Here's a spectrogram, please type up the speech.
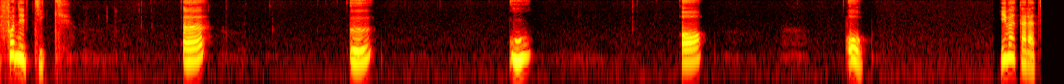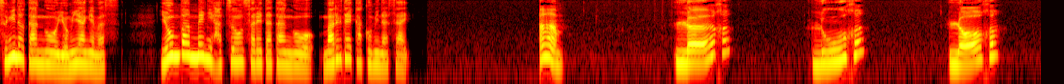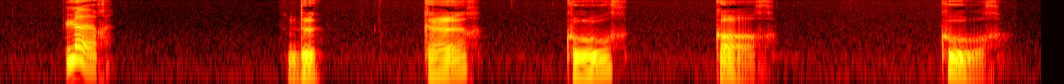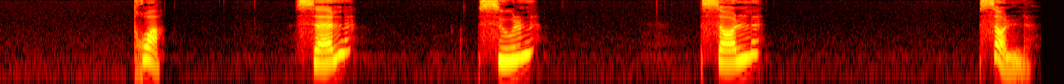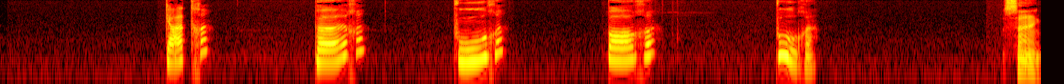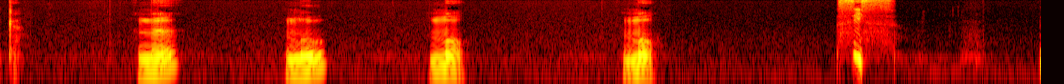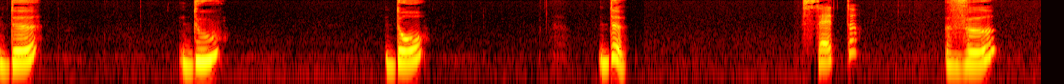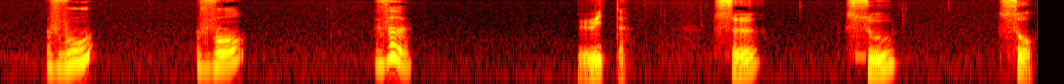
Phonétique. E, E, OU, O, O. 今から次の単語を読み上げます。4番目に発音された単語を丸で囲みなさい。1. L'heure, lourd, l'or, l'heure. 2. Cœur, court, corps. Court. 3. Seul, soul, sol, sol. 4. Peur, pour, port, pour. 5. Me, mou, mot. Mot. 6. De, doux, do, de. 7. Veux, vous, vos, veut. 8. Ce, sous. Sous.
